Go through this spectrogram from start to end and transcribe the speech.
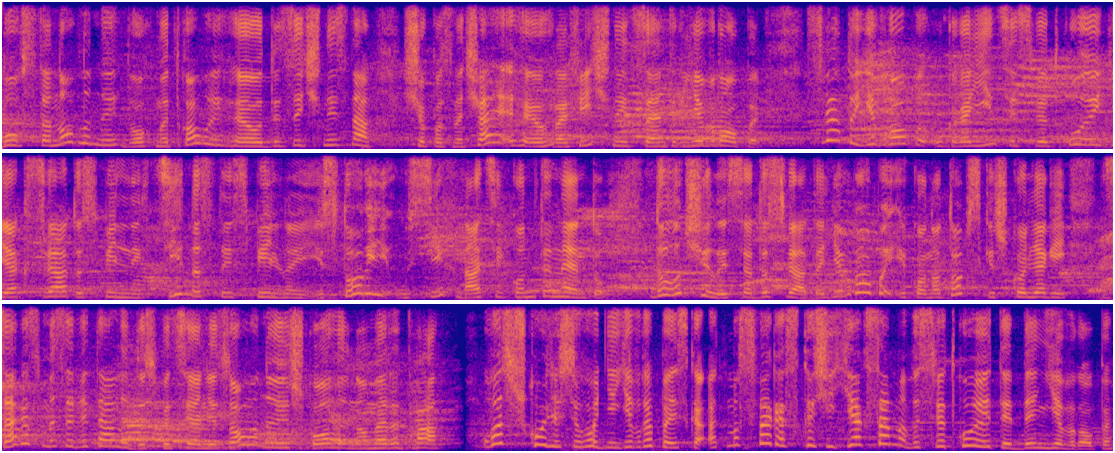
був встановлений двохметровий геодезичний знак, що позначає географічний центр Європи. Свято Європи українці святкують як свято спільних цінностей, спільної історії усіх націй континенту. Долучилися до свята Європи і конотопські школярі. Зараз ми завітали до спеціалізованої школи номер 2 У вас в школі сьогодні європейська атмосфера. Скажіть, як саме ви святкуєте День Європи?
